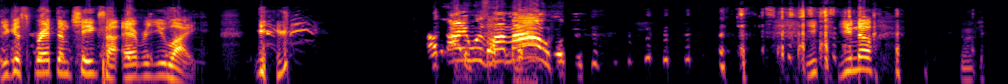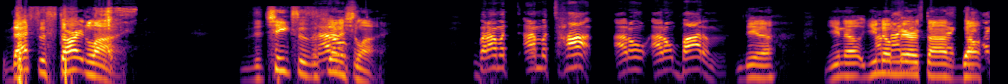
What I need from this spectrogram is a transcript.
you can spread them cheeks however you like. I thought it was my mouth. You, you know that's the starting line. The cheeks is the finish line. But I'm a. I'm a top. I don't. I don't bottom. Know. You know you I'm know not used to- I marathons can't- don't I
